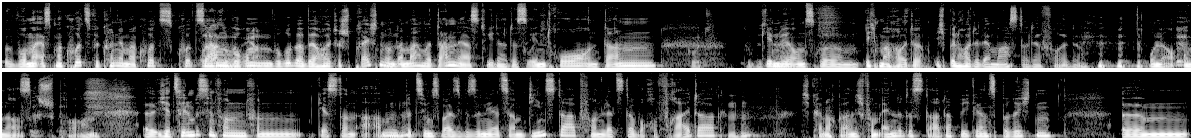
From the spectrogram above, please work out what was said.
wollen wir erstmal kurz, wir können ja mal kurz, kurz Oder sagen, so, worum, ja. Mhm. worüber wir heute sprechen und dann machen wir dann erst wieder das Intro und dann Gut. Gehen wir unsere, ich mache heute, ich bin heute der Master der Folge. Una, unausgesprochen. Äh, ich erzähle ein bisschen von, von gestern Mhm. Abend, beziehungsweise wir sind ja jetzt am Dienstag von letzter Woche Freitag. Mhm. Ich kann auch gar nicht vom Ende des Startup Weekends berichten. Ähm,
